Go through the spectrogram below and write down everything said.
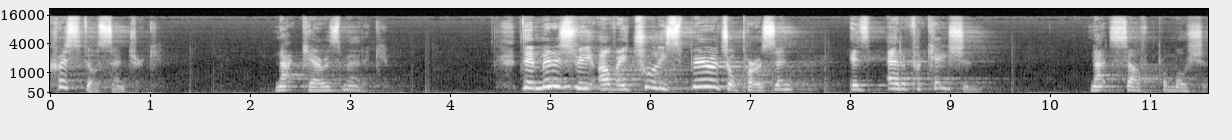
Christocentric, not charismatic. The ministry of a truly spiritual person is edification, not self promotion.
